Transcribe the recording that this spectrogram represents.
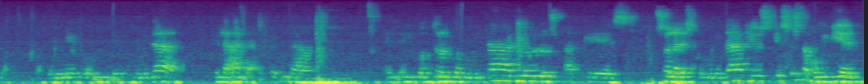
la, economía co- de comunidad, la- el, el control comunitario, los parques solares comunitarios, y eso está muy bien.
